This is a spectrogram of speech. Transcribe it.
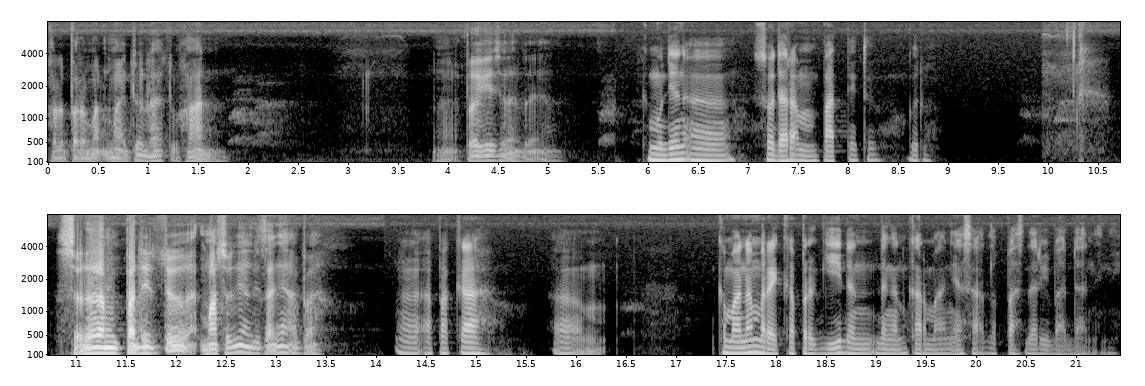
kalau Paramatma itu adalah Tuhan. Nah, apa lagi saya Kemudian uh, saudara empat itu, guru. Saudara empat itu maksudnya yang ditanya apa? Uh, apakah um, ke mana mereka pergi dan dengan karmanya saat lepas dari badan ini?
